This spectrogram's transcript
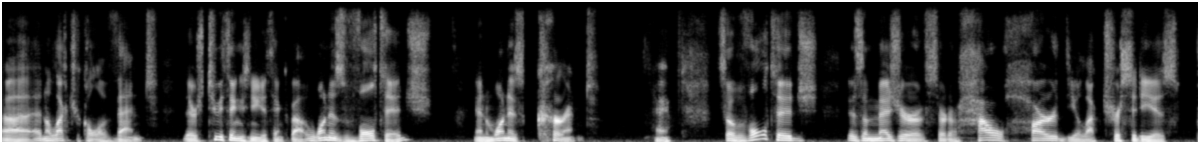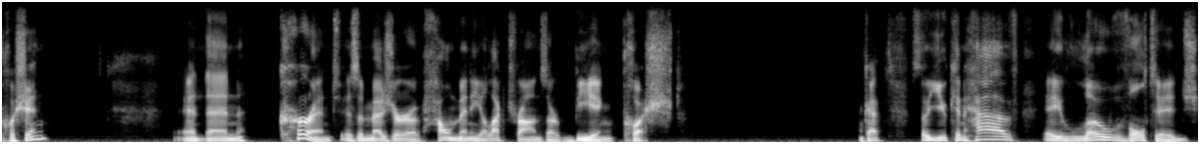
uh, an electrical event, there's two things you need to think about. One is voltage, and one is current. Okay. So voltage is a measure of sort of how hard the electricity is pushing. And then current is a measure of how many electrons are being pushed. Okay, so you can have a low voltage,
